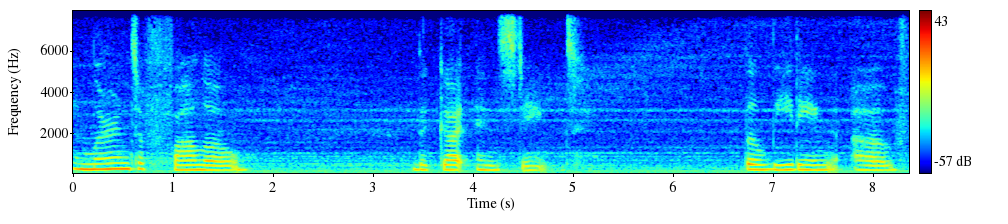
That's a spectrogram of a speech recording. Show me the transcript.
And learn to follow the gut instinct, the leading of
